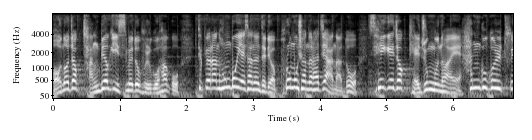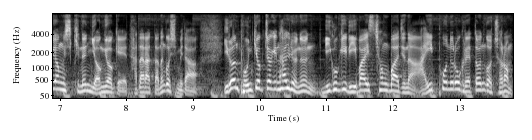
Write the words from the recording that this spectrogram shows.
언어적 장벽이 있음에도 불구하고 특별한 홍보 예산을 들여 프로모션을 하지 않아도 세계적 대중문화에 한국을 투영시키는 영역에 다다랐다는 것입니다. 이런 본격적인 한류는 미국이 리바이스 청바지나 아이폰으로 그랬던 것처럼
